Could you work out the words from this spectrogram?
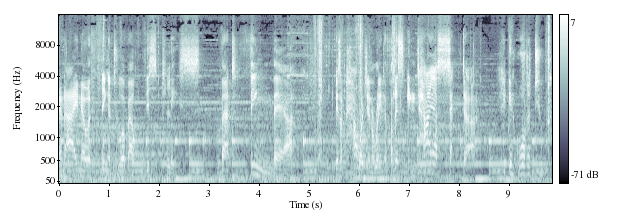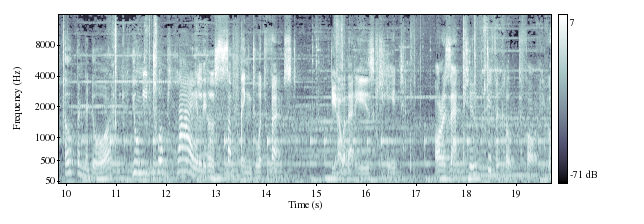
and I know a thing or two about this place. That thing there is a power generator for this entire sector. In order to open the door, you'll need to apply a little something to it first. Do you know what that is, kid? Or is that too difficult for you?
